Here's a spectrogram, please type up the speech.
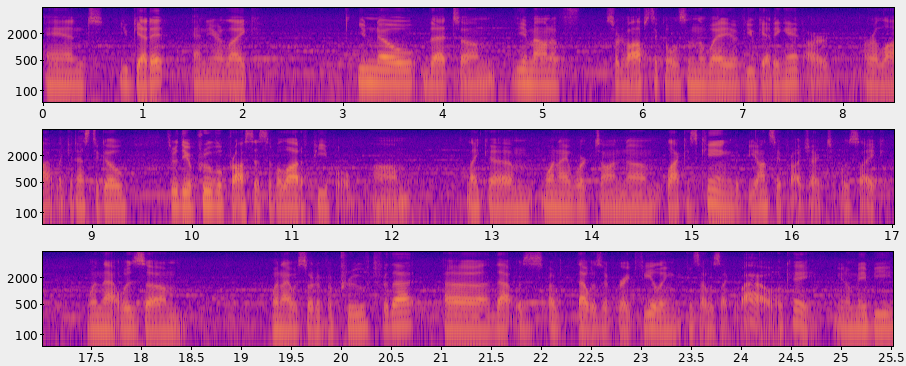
and you get it and you're like you know that um, the amount of sort of obstacles in the way of you getting it are are a lot like it has to go through the approval process of a lot of people um, like um, when I worked on um, Black is King the Beyonce project it was like when that was um, when I was sort of approved for that uh, that was a, that was a great feeling because I was like, wow, okay, you know, maybe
